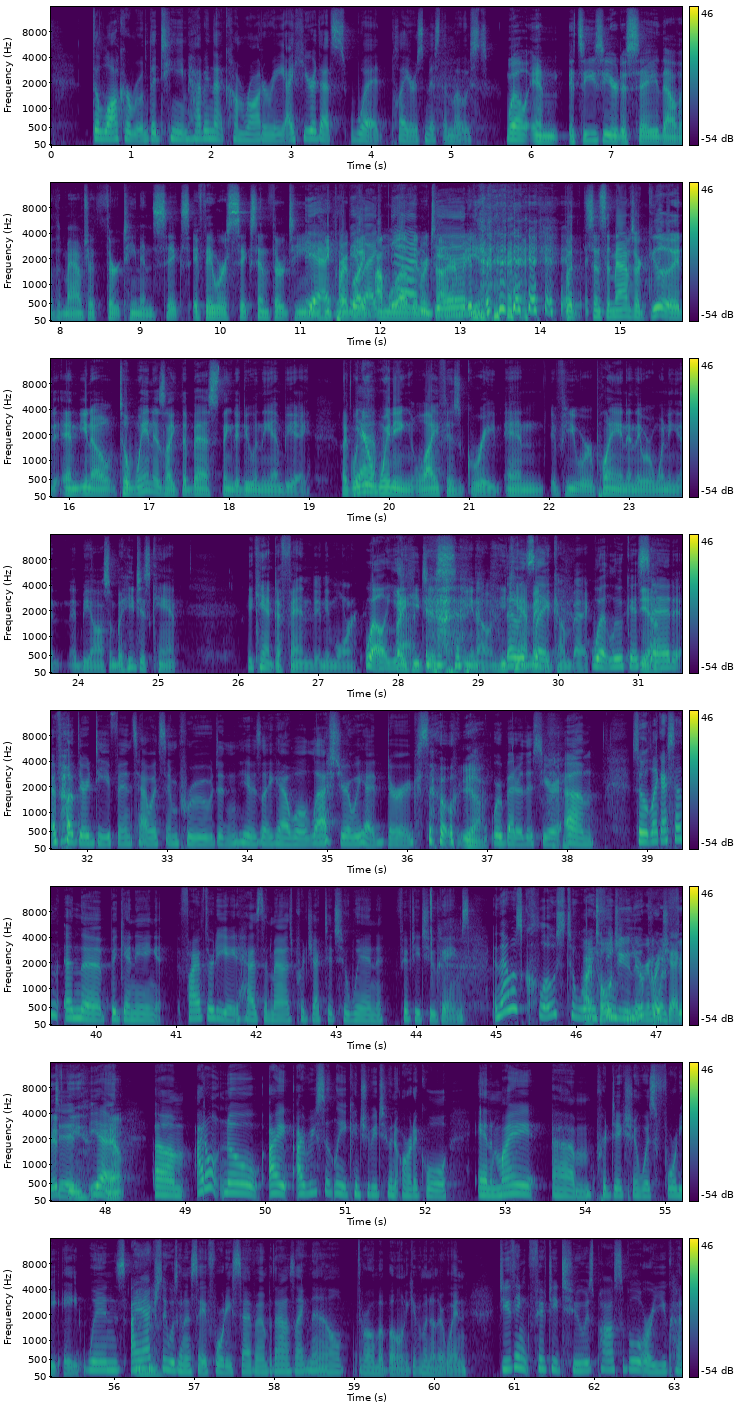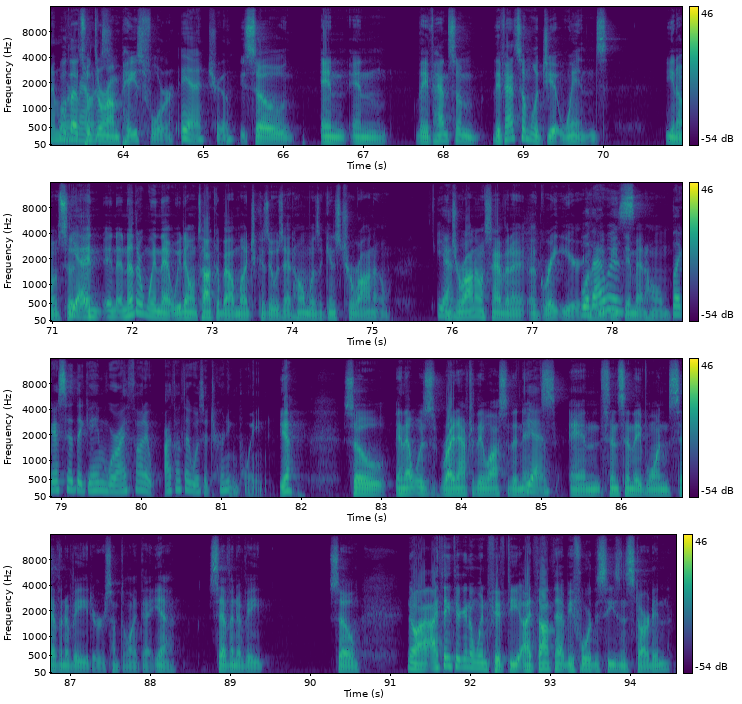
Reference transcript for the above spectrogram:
the locker room, the team, having that camaraderie. I hear that's what players miss the most. Well, and it's easier to say now that the Mavs are 13 and 6. If they were 6 and 13, Yeah, he'd he'd probably be be like, like, I'm "Yeah, loving I'm retirement. Yeah. but since the Mavs are good and, you know, to win is like the best thing to do in the NBA. Like when Yeah. you're winning, life is great. And if he were playing and they were winning it, it'd be awesome. But he just can't. He can't defend anymore. Well, yeah. Like he just, you know, he can't make a like, comeback. what Luka's Yeah. said about their defense, how it's improved, and he was like, "Yeah, well, last year we had Dirk, so Yeah. we're better this year." Um, so like I said in the beginning, 538 has the Mavs projected to win 52 games, and that was close to what I, I told think you they were going to win projected. 50. Yeah. Yep. Um, I don't know. I I recently contributed to an article, and my um prediction was 48 wins. I Mm-hmm. actually was gonna say 47, but then I was like, no, I'll throw him a bone, give him another win. Do you think 52 is possible, or are you kind of more? Well, that's what they're on pace for. Yeah, true. so and and they've had some they've had some legit wins you know so Yeah. and, and another win that we don't talk about much because it was at home was against toronto Yeah. and toronto's having a, a great year Well, that we was- beat them at home like I said, the game where I thought it, I thought that was a turning point. yeah so and that was right after they lost to the Knicks, and since then they've won seven of eight or something like that. Yeah, seven of eight. So, no, I, I think they're going to win fifty. I thought that before the season started.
